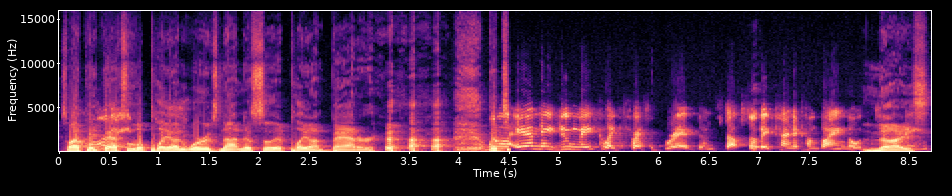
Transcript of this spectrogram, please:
So I think that's a little play on words, not necessarily a play on batter. well, and they do make like fresh breads and stuff, so they kind of combine those. Nice.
